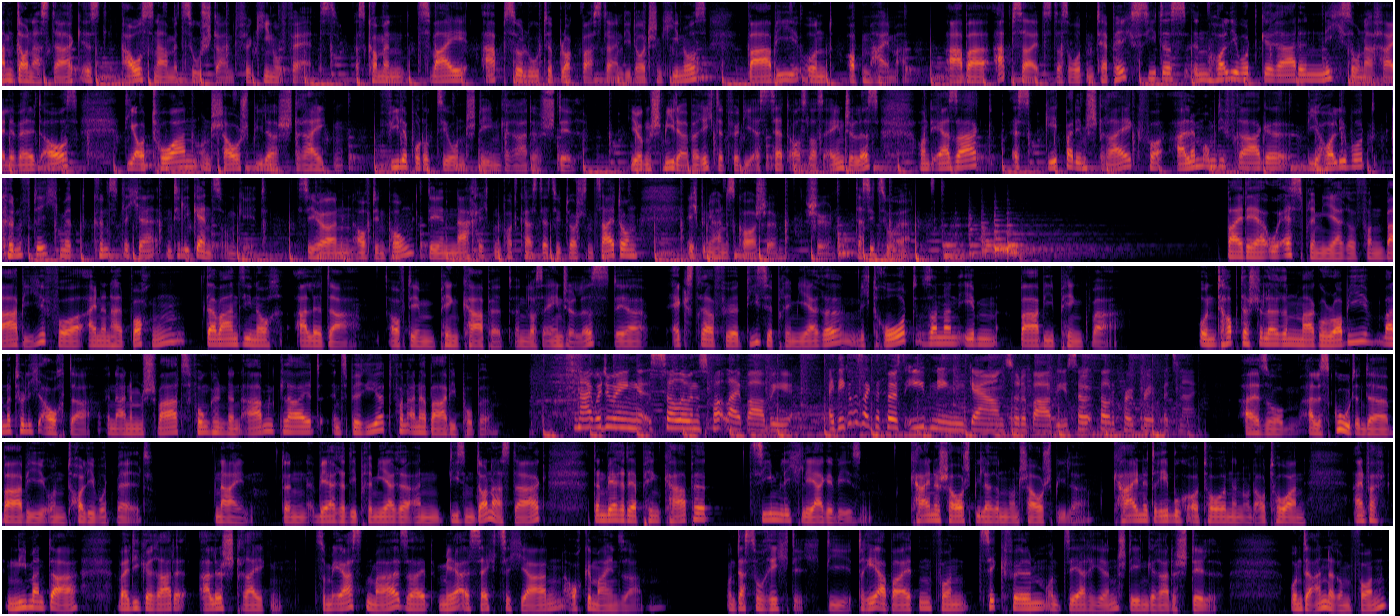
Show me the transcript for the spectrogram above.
Am Donnerstag ist Ausnahmezustand für Kinofans. Es kommen zwei absolute Blockbuster in die deutschen Kinos, Barbie und Oppenheimer. Aber abseits des roten Teppichs sieht es in Hollywood gerade nicht so nach heile Welt aus. Die Autoren und Schauspieler streiken. Viele Produktionen stehen gerade still. Jürgen Schmieder berichtet für die SZ aus Los Angeles und er sagt, es geht bei dem Streik vor allem um die Frage, wie Hollywood künftig mit künstlicher Intelligenz umgeht. Sie hören auf den Punkt, den Nachrichtenpodcast der Süddeutschen Zeitung. Ich bin Johannes Korsche. Schön, dass Sie zuhören. Bei der US-Premiere von Barbie vor eineinhalb Wochen, da waren sie noch alle da. Auf dem Pink Carpet in Los Angeles, der extra für diese Premiere nicht rot, sondern eben Barbie Pink war. Und Hauptdarstellerin Margot Robbie war natürlich auch da, in einem schwarz funkelnden Abendkleid, inspiriert von einer Barbie-Puppe. Tonight we're doing Solo in the Spotlight Barbie. I think it was like the first evening gown sort of Barbie, so it felt appropriate for tonight. Also alles gut in der Barbie- und Hollywood-Welt. Nein, denn wäre die Premiere an diesem Donnerstag, dann wäre der Pink Carpet ziemlich leer gewesen. Keine Schauspielerinnen und Schauspieler, keine Drehbuchautorinnen und Autoren, einfach niemand da, weil die gerade alle streiken. Zum ersten Mal seit mehr als 60 Jahren auch gemeinsam. Und das so richtig. Die Dreharbeiten von zig Filmen und Serien stehen gerade still. Unter anderem von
